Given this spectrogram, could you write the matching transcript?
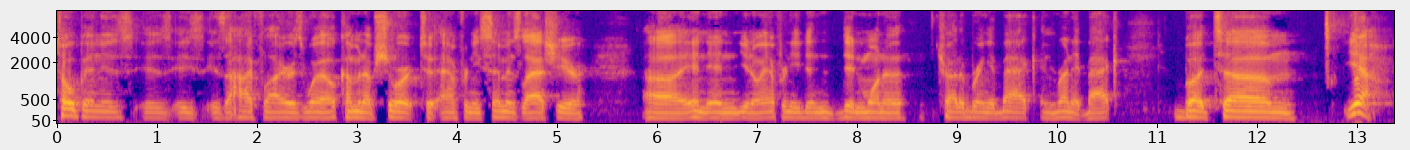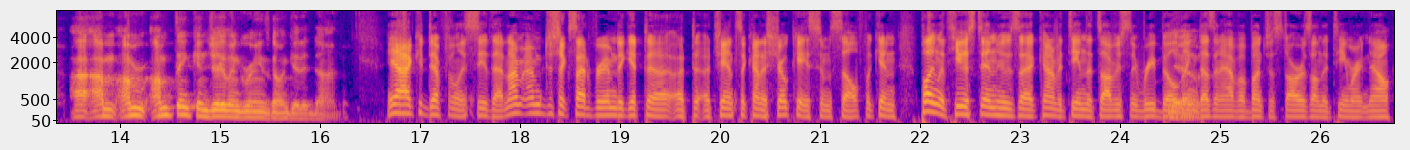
Toppin is is is is a high flyer as well, coming up short to Anfernee Simons last year, uh, and and you know Anthony didn't didn't want to try to bring it back and run it back, but um, yeah, I, I'm I'm I'm thinking Jalen Green's gonna get it done. Yeah, I could definitely see that, and I'm I'm just excited for him to get to, a, a, chance to kind of showcase himself. Again, playing with Houston, who's a, kind of a team that's obviously rebuilding, yeah. doesn't have a bunch of stars on the team right now,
